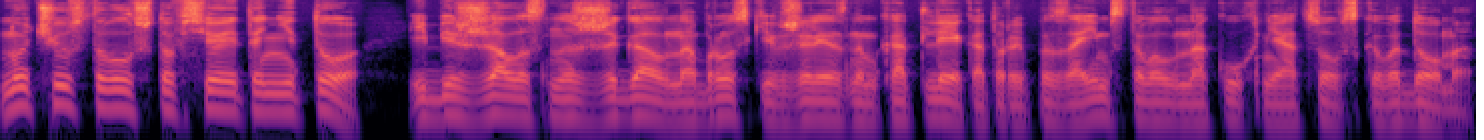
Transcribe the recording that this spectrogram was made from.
Но чувствовал, что все это не то, и безжалостно сжигал наброски в железном котле, который позаимствовал на кухне отцовского дома.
